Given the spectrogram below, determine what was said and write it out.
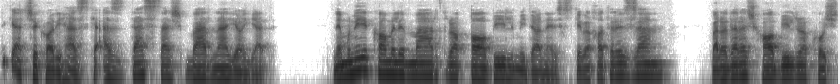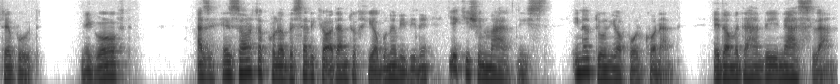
دیگر چه کاری هست که از دستش بر نیاید. نمونه کامل مرد را قابیل می‌دانست که به خاطر زن برادرش حابیل را کشته بود. می گفت از هزار تا کلا به سری که آدم تو خیابونه می‌بینه یکیشون مرد نیست اینا دنیا پر کنن ادامه دهنده نسلن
